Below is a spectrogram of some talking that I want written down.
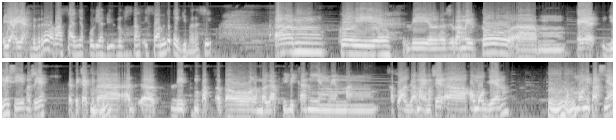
iya iya Sebenarnya rasanya kuliah di Universitas Islam itu kayak gimana sih? Em, kuliah di Universitas Islam itu em, kayak gini sih maksudnya ketika kita ad- eh, di tempat atau lembaga pendidikan yang memang satu agama ya maksudnya eh, homogen komunitasnya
